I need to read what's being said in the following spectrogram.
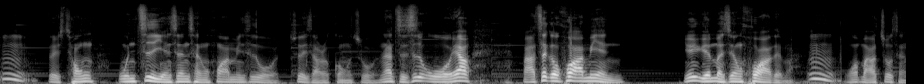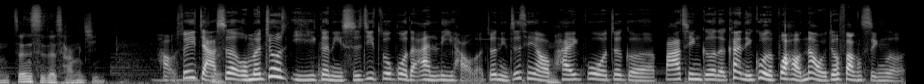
嗯对，从文字延伸成画面是我最早的工作。那只是我要把这个画面，因为原本是用画的嘛，嗯，我把它做成真实的场景。好，所以假设我们就以一个你实际做过的案例好了，就你之前有嗯拍过这个八青哥的，看你过得不好，那我就放心了。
